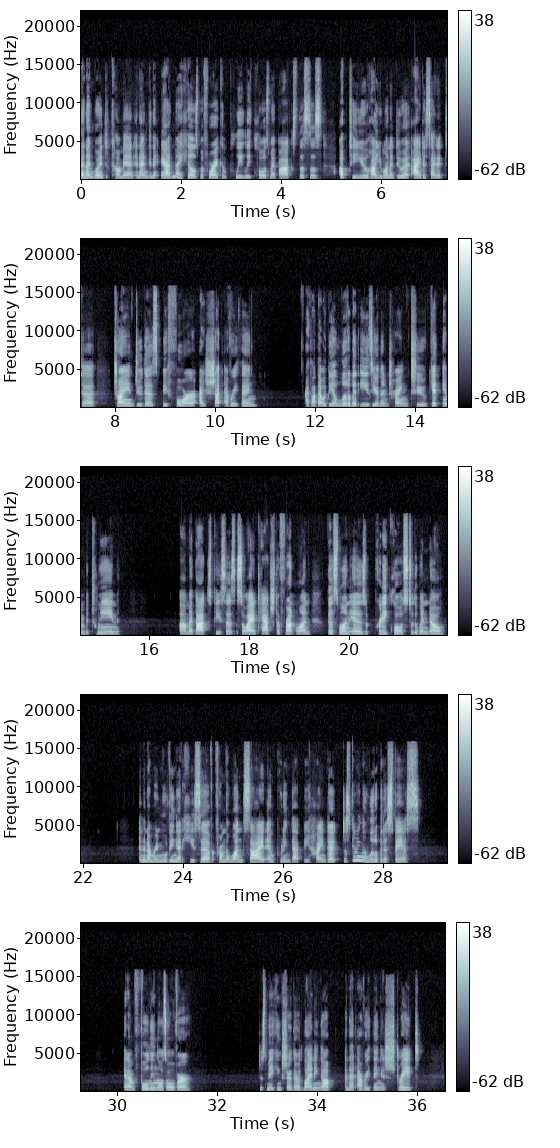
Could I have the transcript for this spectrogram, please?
Then I'm going to come in and I'm going to add my hills before I completely close my box. This is up to you how you want to do it. I decided to try and do this before I shut everything. I thought that would be a little bit easier than trying to get in between uh, my box pieces. So I attached the front one. This one is pretty close to the window. And then I'm removing adhesive from the one side and putting that behind it, just getting a little bit of space. And I'm folding those over, just making sure they're lining up and that everything is straight.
